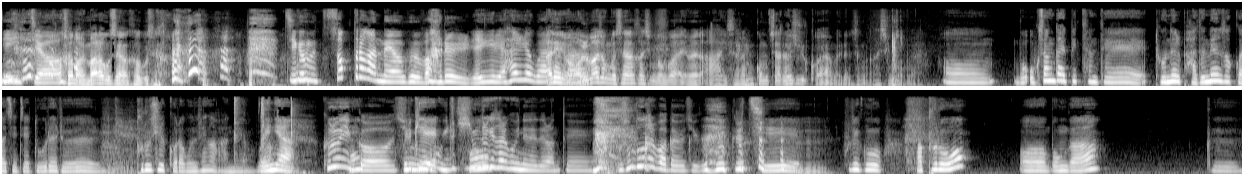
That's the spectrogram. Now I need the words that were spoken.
예, 있죠. 전 얼마라고 생각하고 생각? 지금 쏙 들어갔네요. 그 말을 얘기를 하려고 하다가. 아니 얼마 정도 생각하신 건가? 아니면 아 이 사람은 공짜로 해줄 거야, 뭐 이런 생각하신 건가요? 어, 뭐 옥상 달빛한테 돈을 받으면서까지 이제 노래를 음. 부르실 거라고는 생각 안 해요. 왜냐? 그러니까 지금 이렇게- 이렇게, 이렇게 힘들게 어? 살고 있는 애들한테 무슨 돈을 받아요 지금? 그렇지. 음. 그리고 앞으로 어 뭔가 그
